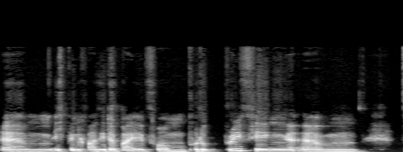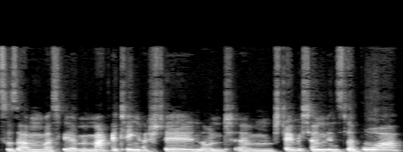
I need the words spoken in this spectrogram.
Ähm, ich bin quasi dabei vom Produktbriefing ähm, zusammen, was wir mit Marketing erstellen und ähm, stelle mich dann ins Labor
